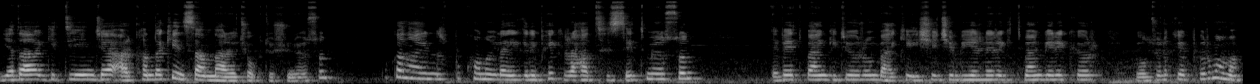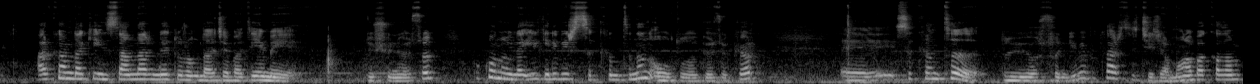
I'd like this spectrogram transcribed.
ya da gittiğince arkandaki insanları çok düşünüyorsun. Bu konuyla, bu konuyla ilgili pek rahat hissetmiyorsun. Evet ben gidiyorum belki iş için bir yerlere gitmem gerekiyor. Yolculuk yapıyorum ama arkamdaki insanlar ne durumda acaba diyemeyi düşünüyorsun. Bu konuyla ilgili bir sıkıntının olduğu gözüküyor. Ee, sıkıntı duyuyorsun gibi bir kart seçeceğim. Ona bakalım.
